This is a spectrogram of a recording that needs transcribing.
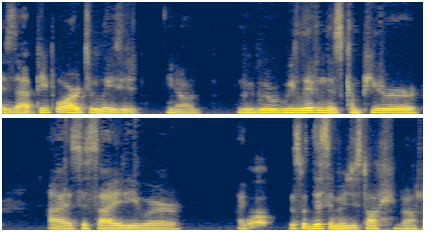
is that people are too lazy to, you know, we we, we live in this computer society where Well, that's what this image is talking about.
